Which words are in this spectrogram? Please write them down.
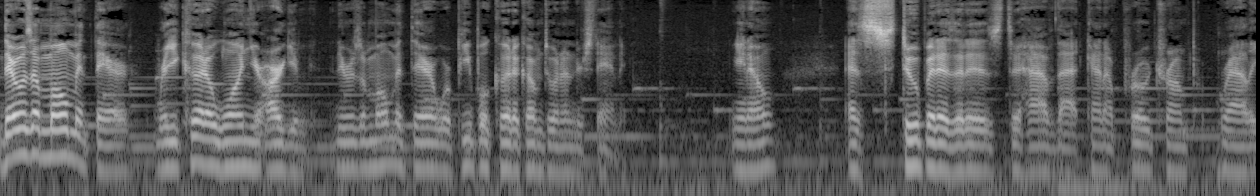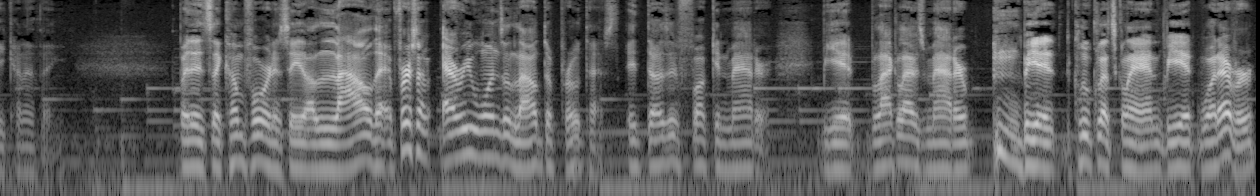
there was a moment there where you could have won your argument. There was a moment there where people could have come to an understanding you know? As stupid as it is to have that kind of pro-trump rally kind of thing. But it's like come forward and say allow that. First off everyone's allowed to protest. It doesn't fucking matter be it Black Lives Matter, be it Ku Klux Klan, be it whatever,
